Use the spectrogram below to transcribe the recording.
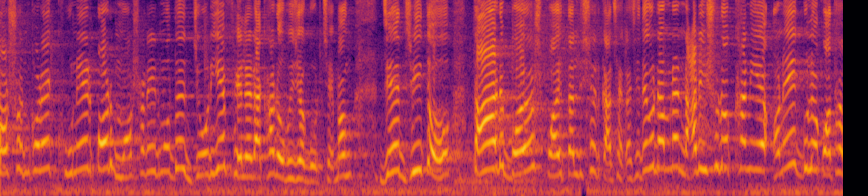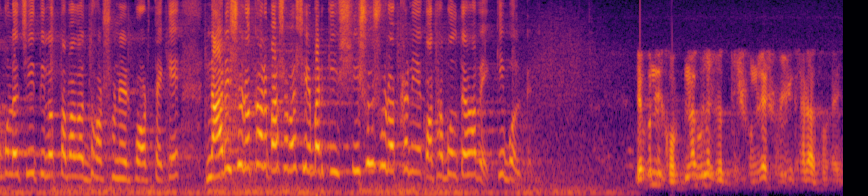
ধর্ষণ করে খুনের পর মশারির মধ্যে জড়িয়ে ফেলে রাখার অভিযোগ উঠছে এবং যে ধৃত তার বয়স পঁয়তাল্লিশের কাছাকাছি। দেখুন, আমরা নারী সুরক্ষা নিয়ে অনেকগুলো কথা বলেছি তিলোত্তমাগত ধর্ষণের পর থেকে। নারী সুরক্ষার পাশাপাশি এবার কি শিশু সুরক্ষা নিয়ে কথা বলতে হবে? কি বলবেন? দেখুন, এই ঘটনাগুলো সত্যি শুনলে শরীর খারাপ হয়।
